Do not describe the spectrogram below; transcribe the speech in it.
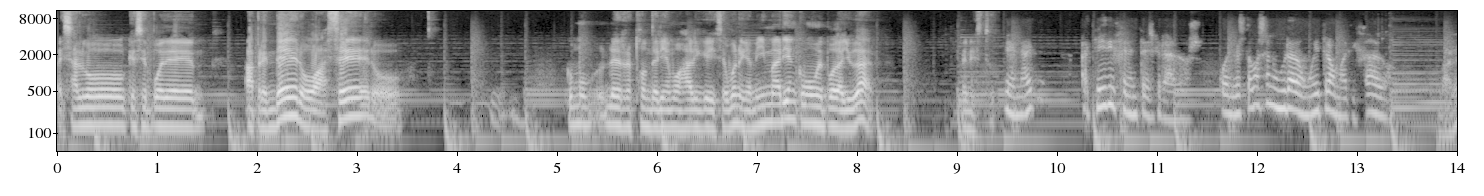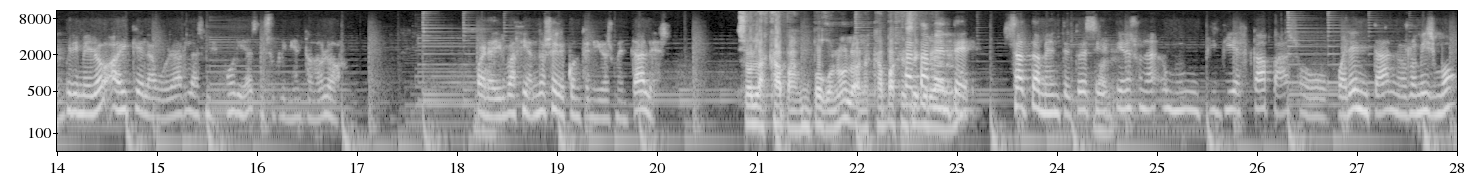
¿Es algo que se puede aprender o hacer? ¿Cómo le responderíamos a alguien que dice, bueno, y a mí, Marian, ¿cómo me puede ayudar en esto? Aquí hay diferentes grados. Cuando estamos en un grado muy traumatizado, primero hay que elaborar las memorias de sufrimiento-dolor para ir vaciándose de contenidos mentales son las capas un poco, ¿no? Las capas que se crean. Exactamente, exactamente. Entonces, si tienes una, 10 capas o 40, no es lo mismo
